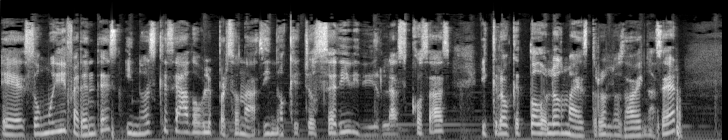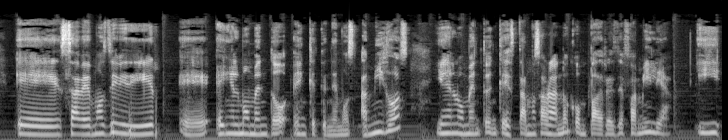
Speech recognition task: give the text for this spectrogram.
Eh, son muy diferentes y no es que sea doble persona, sino que yo sé dividir las cosas y creo que todos los maestros lo saben hacer eh, sabemos dividir eh, en el momento en que tenemos amigos y en el momento en que estamos hablando con padres de familia. Y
